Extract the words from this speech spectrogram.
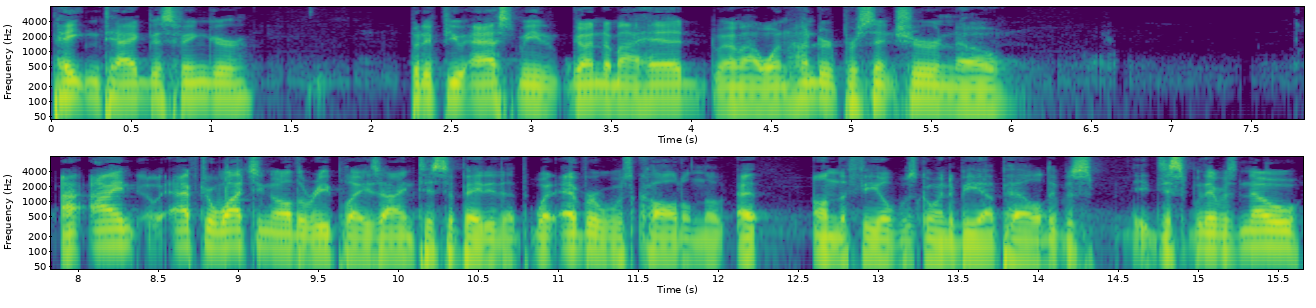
Peyton tagged his finger, but if you asked me, gun to my head, am I one hundred percent sure? No. I, I after watching all the replays, I anticipated that whatever was called on the at, on the field was going to be upheld. It was it just there was no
